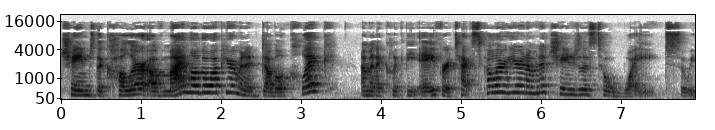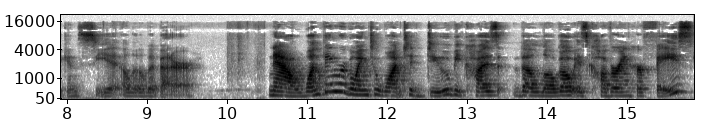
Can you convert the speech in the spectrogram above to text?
change the color of my logo up here. I'm gonna double click. I'm gonna click the A for text color here and I'm gonna change this to white so we can see it a little bit better. Now, one thing we're going to want to do because the logo is covering her face,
